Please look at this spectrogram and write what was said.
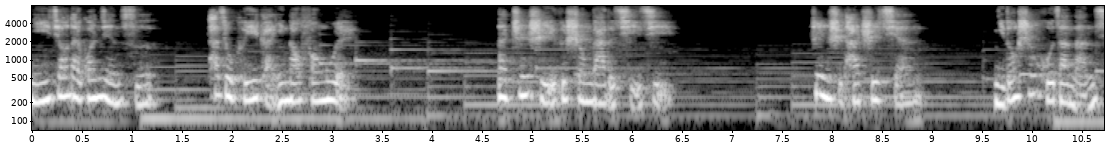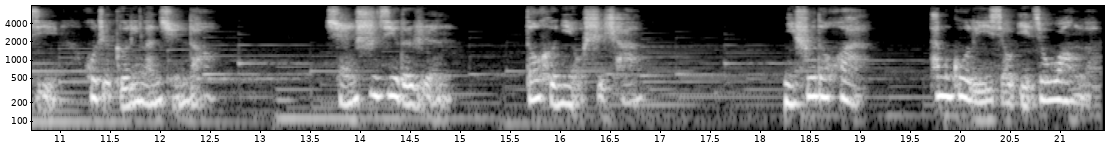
你一交代关键词，他就可以感应到方位。那真是一个盛大的奇迹。认识他之前，你都生活在南极或者格陵兰群岛，全世界的人都和你有时差。你说的话，他们过了一宿也就忘了。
